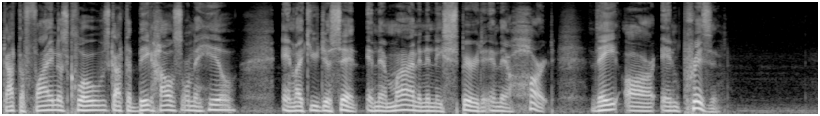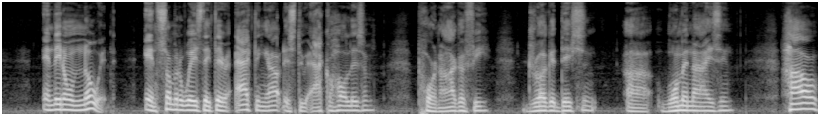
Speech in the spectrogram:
got the finest clothes, got the big house on the hill, and like you just said, in their mind and in their spirit and in their heart, they are in prison. And they don't know it. And some of the ways that they're acting out is through alcoholism, pornography, drug addiction, uh, womanizing. How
